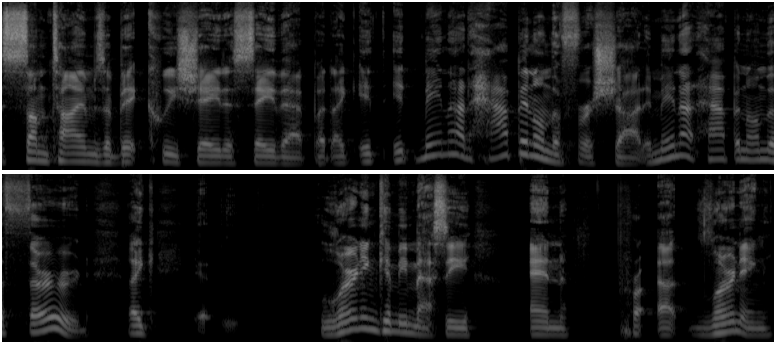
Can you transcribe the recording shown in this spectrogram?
sometimes a bit cliche to say that, but like it it may not happen on the first shot. It may not happen on the third. Like learning can be messy and uh, learning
